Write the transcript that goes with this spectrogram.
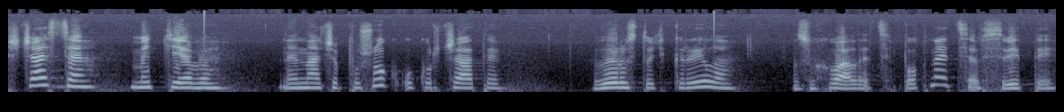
Щастя миттєве, неначе пушок у курчати, виростуть крила, зухвалець, попнеться в світи.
